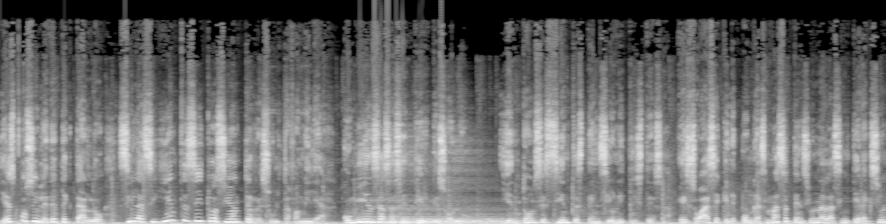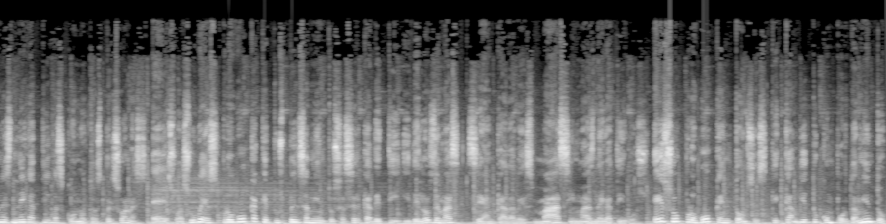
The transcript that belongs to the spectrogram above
y es posible detectarlo si la siguiente situación te resulta familiar. Comienzas a sentirte solo y entonces sientes tensión y tristeza. Eso hace que le pongas más atención a las interacciones negativas con otras personas. Eso a su vez provoca que tus pensamientos acerca de ti y de los demás sean cada vez más y más negativos. Eso provoca entonces que cambie tu comportamiento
